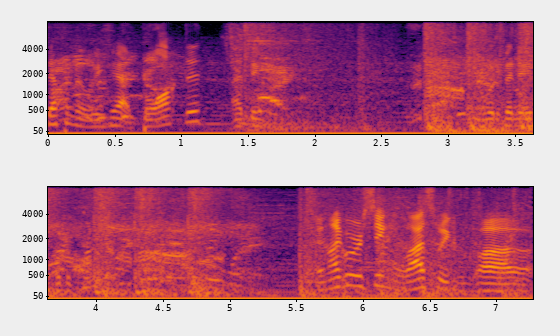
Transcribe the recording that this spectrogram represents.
definitely if he had blocked it, I think he would have been able to punch it. And like we were seeing last week, uh,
